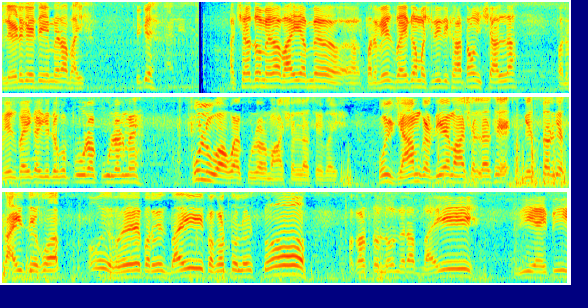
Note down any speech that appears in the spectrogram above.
लेट गए थे ये मेरा भाई ठीक है? अच्छा तो मेरा भाई अब मैं परवेज़ भाई का मछली दिखाता हूँ इंशाल्लाह। परवेज़ भाई का ये देखो पूरा कूलर में फुल हुआ हुआ है कूलर माशाल्लाह से भाई। फुल जाम कर दिया है माशाल्लाह से। गिस्सर के साइज़ देखो आप। ओए होए परवेज़ भाई पकड़ तो लो इसको। पकड़ तो लो मेरा भाई। वी आई पी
